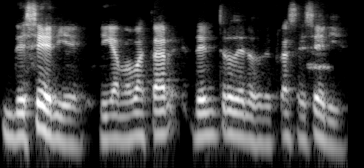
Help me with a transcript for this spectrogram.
de serie, digamos, va a estar dentro de los de clase de serie.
